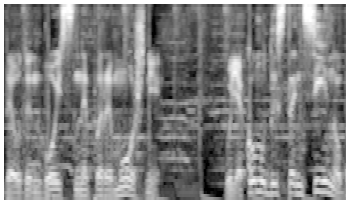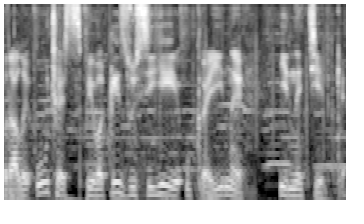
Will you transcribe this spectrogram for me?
де один войс непереможні, у якому дистанційно брали участь співаки з усієї України і не тільки.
